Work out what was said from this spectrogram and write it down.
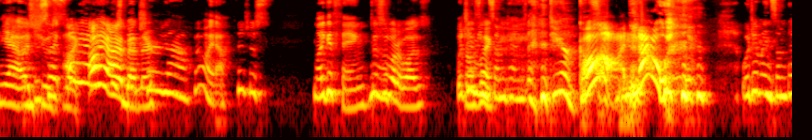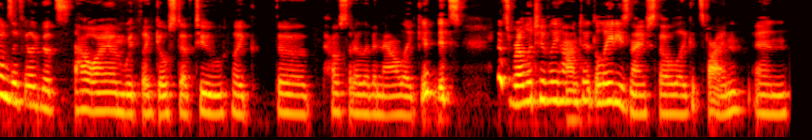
Yeah, it was And she just was like, like, oh "Oh, yeah, yeah, I've been there." Yeah, oh yeah, it's just like a thing. This is what it was. Which I I, mean, like, sometimes. Dear God, no. Which I mean, sometimes I feel like that's how I am with like ghost stuff too. Like the house that I live in now, like it, it's it's relatively haunted. The lady's nice though, like it's fine. And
